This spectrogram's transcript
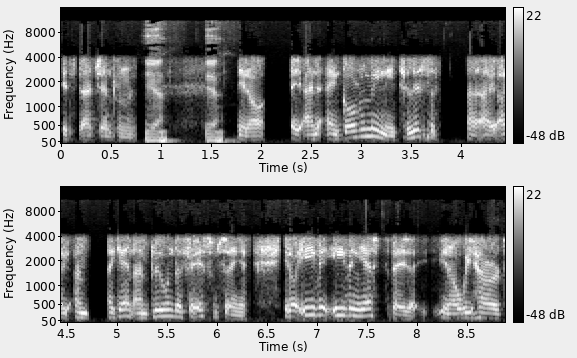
it's that gentleman. Yeah, yeah. You know, and and government need to listen. I, I, I'm again, I'm blue in the face from saying it. You know, even even yesterday, you know, we heard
